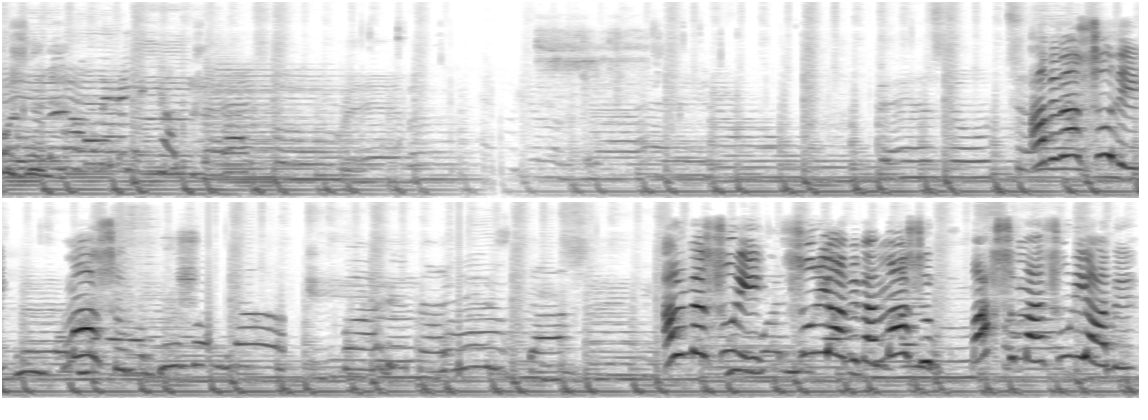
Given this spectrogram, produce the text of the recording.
orijinale. Abi ben Suri. Masum. Abi ben Suri. Suri abi ben masum. Masum ben Suri abi.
